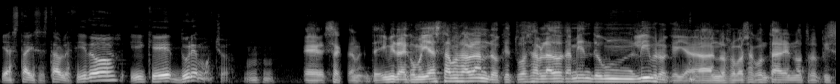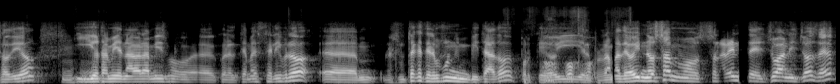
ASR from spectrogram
ya estáis establecidos y que dure mucho. Exactamente. Y mira, como ya estamos hablando, que tú has hablado también de un libro que ya nos lo vas a contar en otro episodio, y yo también ahora mismo eh, con el tema de este libro, em, resulta que tenemos un invitado, porque oh, hoy, el programa de hoy, no somos solamente Joan y Joseph,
